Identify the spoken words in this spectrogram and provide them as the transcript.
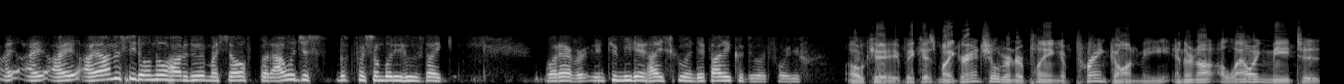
I, I, I, I honestly don't know how to do it myself, but I would just look for somebody who's like, whatever, intermediate high school, and they probably could do it for you. Okay, because my grandchildren are playing a prank on me, and they're not allowing me to.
